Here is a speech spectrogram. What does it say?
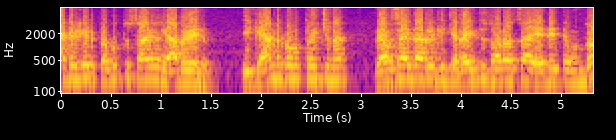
అగ్రిగేట్ ప్రభుత్వ సాయం యాభై వేలు. ఈ కేంద్ర ప్రభుత్వం ఇచ్చిన వ్యవసాయదారులకు ఇచ్చే రైతు భరోసా ఏదైతే ఉందో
